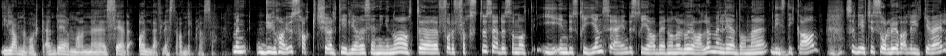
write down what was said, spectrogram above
i landet vårt enn det man ser de aller fleste andre plasser. Men du har jo sagt selv tidligere i sendingen nå at for det første så er det sånn at i industrien så er industriarbeiderne lojale, men lederne de mm. stikker av. Mm -hmm. Så de er ikke så lojale likevel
